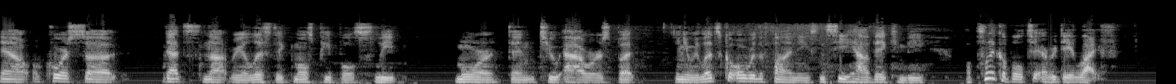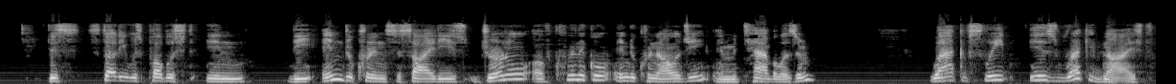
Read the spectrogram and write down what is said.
Now, of course, uh, that's not realistic. Most people sleep more than two hours, but anyway, let's go over the findings and see how they can be applicable to everyday life. This study was published in the Endocrine Society's Journal of Clinical Endocrinology and Metabolism. Lack of sleep is recognized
